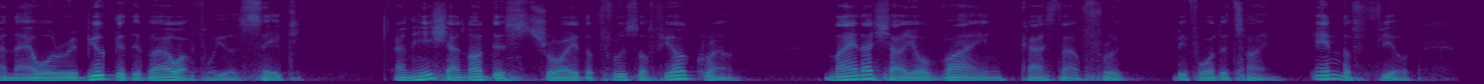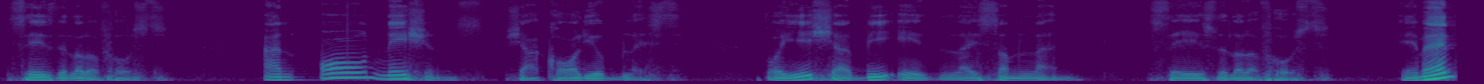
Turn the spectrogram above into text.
And I will rebuke the devourer for your sake, and he shall not destroy the fruits of your ground, neither shall your vine cast out fruit before the time in the field, says the Lord of hosts. And all nations shall call you blessed, for ye shall be a delightsome land, says the Lord of hosts. Amen.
